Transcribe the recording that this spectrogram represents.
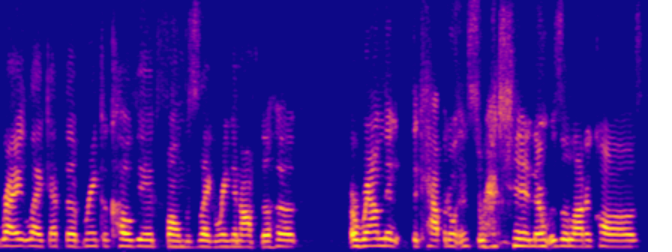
right? Like at the brink of COVID, phone was like ringing off the hook. Around the, the Capitol insurrection, there was a lot of calls.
